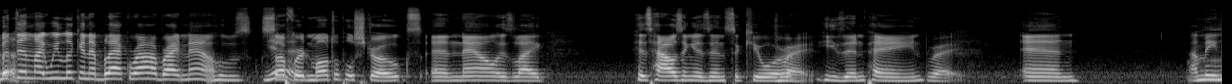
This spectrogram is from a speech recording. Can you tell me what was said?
but then like we looking at Black Rob right now, who's Yeah. suffered multiple strokes and now is like his housing is insecure. Right. He's in pain. Right. And I mean,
